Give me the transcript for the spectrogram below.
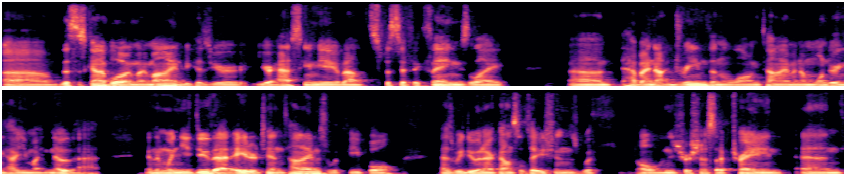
uh, this is kind of blowing my mind because you're you're asking me about specific things like, uh, have I not dreamed in a long time? And I'm wondering how you might know that. And then when you do that eight or ten times with people, as we do in our consultations with all the nutritionists I've trained and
